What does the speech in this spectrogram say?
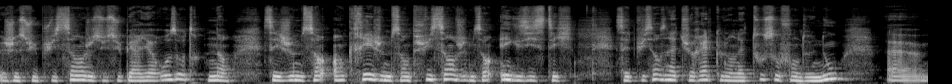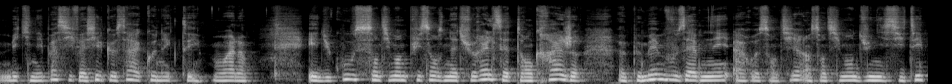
je suis puissant, je suis supérieur aux autres. Non, c'est je me sens ancré, je me sens puissant, je me sens exister. Cette puissance naturelle que l'on a tous au fond de nous, euh, mais qui n'est pas si facile que ça à connecter. Voilà. Et du coup, ce sentiment de puissance naturelle, cet ancrage, euh, peut même vous amener à ressentir un sentiment d'unicité.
